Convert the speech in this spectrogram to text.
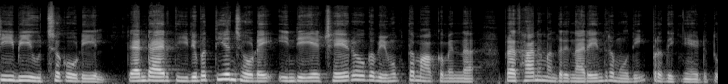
ടി ബി ഉച്ചകോടിയിൽ രണ്ടായിരത്തി ഇരുപത്തിയഞ്ചോടെ ഇന്ത്യയെ ക്ഷയരോഗ വിമുക്തമാക്കുമെന്ന് പ്രധാനമന്ത്രി നരേന്ദ്രമോദി പ്രതിജ്ഞയെടുത്തു.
